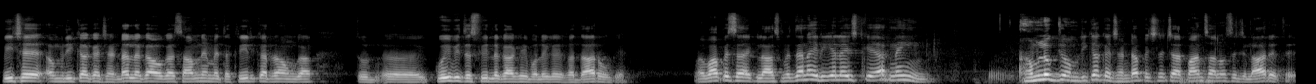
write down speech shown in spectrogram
پیچھے امریکہ کا جھنڈا لگا ہوگا، سامنے میں تقریر کر رہا ہوں گا۔ تو کوئی بھی تصویر لگا کے بولے گا، غدار ہو گئے میں واپس آیا کلاس میں۔ دین آئی ریئلائز کہ یار، نہیں، ہم لوگ جو امریکہ کا جھنڈا پچھلے چار پانچ سالوں سے جلا رہے تھے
